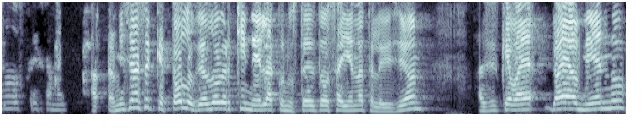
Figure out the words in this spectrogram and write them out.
1, 2, 3 Jamaica. a, a mí se me hace que todos los días va a haber quinela con ustedes dos ahí en la televisión. Así es que vaya, vayan viendo.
